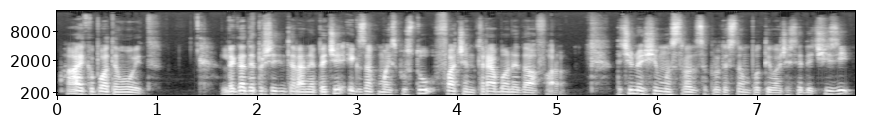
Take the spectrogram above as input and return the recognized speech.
Hai că poate mă uit. Legat de președintele NPC, exact cum ai spus tu, facem treabă, ne dă afară. De ce nu ieșim în stradă să protestăm împotriva acestei decizii?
